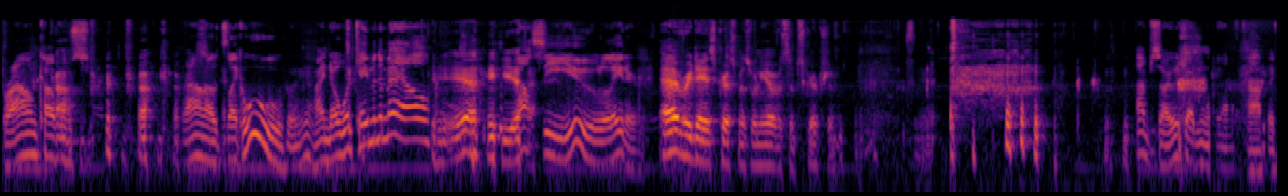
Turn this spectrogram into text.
brown covers, brown, covers. it's like, ooh, I know what came in the mail. yeah, yeah. I'll see you later. Every day is Christmas when you have a subscription. I'm sorry, we've gotten way off topic.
